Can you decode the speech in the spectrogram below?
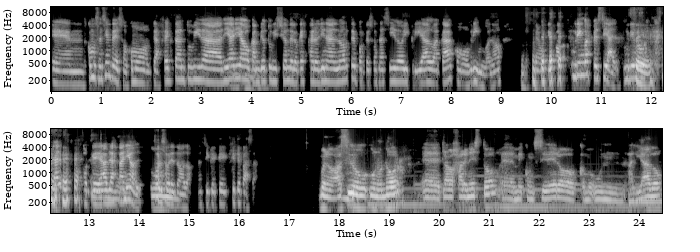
Em, ¿Cómo se siente eso? ¿Cómo te afecta en tu vida diaria o cambió tu visión de lo que es Carolina del Norte porque sos nacido y criado acá como gringo, ¿no? Un, gringo, especial, un gringo especial porque habla español, por sobre todo. Así que, ¿qué, te pasa? Bueno, ha sido un honor eh, trabajar en esto. Eh, me considero como un aliado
